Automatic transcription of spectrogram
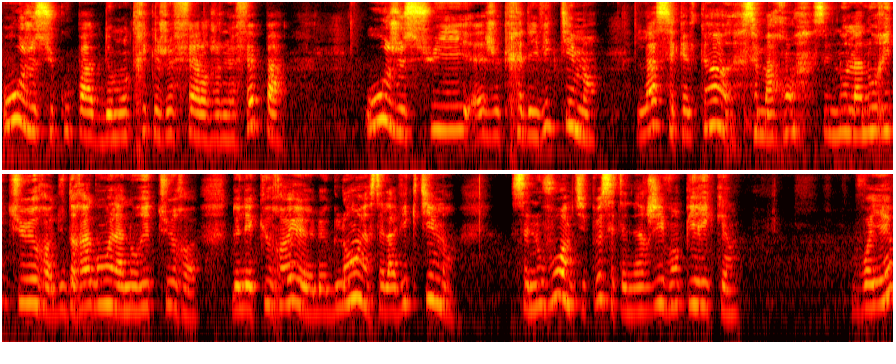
Ou je suis coupable de montrer que je fais alors que je ne le fais pas. Ou je suis, je crée des victimes. Là, c'est quelqu'un, c'est marrant, c'est la nourriture du dragon et la nourriture de l'écureuil, le gland, c'est la victime. C'est nouveau un petit peu cette énergie vampirique. Vous voyez?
